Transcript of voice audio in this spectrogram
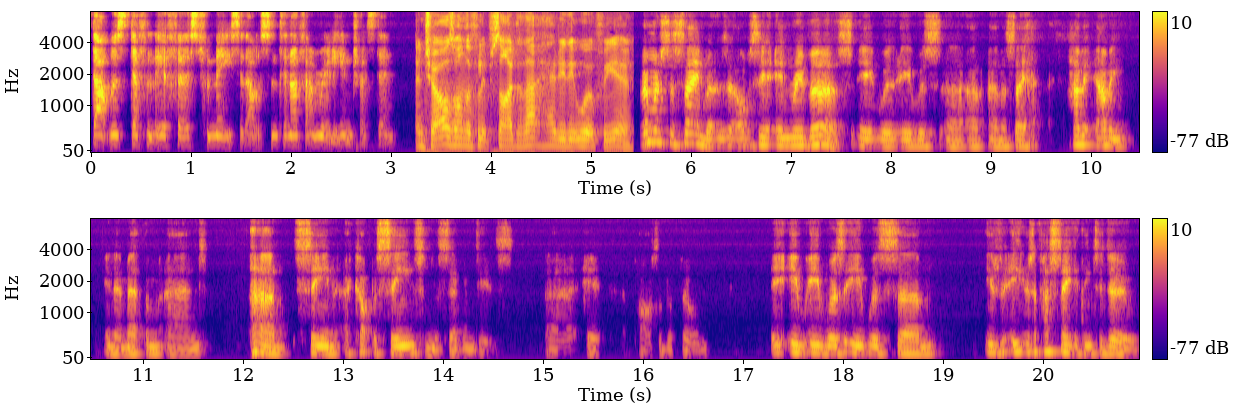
that was definitely a first for me so that was something i found really interesting and charles on the flip side of that how did it work for you very much the same but obviously in reverse it was it was uh, and i say having having you know met them and um, seen a couple of scenes from the 70s uh, it, part of the film it, it, it was it was um, it was it was a fascinating thing to do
